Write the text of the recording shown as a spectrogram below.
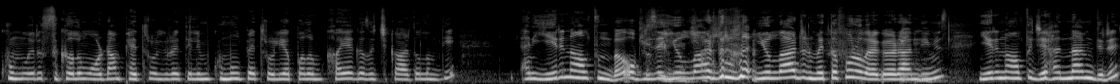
kumları sıkalım oradan petrol üretelim, kumul petrolü yapalım, kaya gazı çıkartalım diye hani yerin altında o bize yıllardır yıllardır metafor olarak öğrendiğimiz yerin altı cehennemdiri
